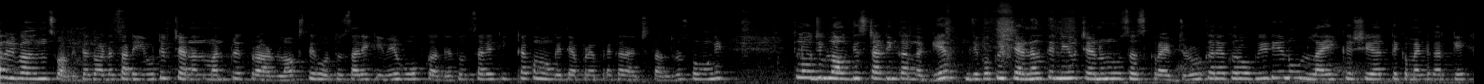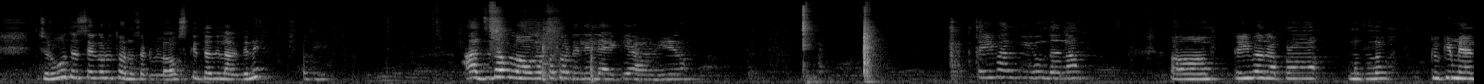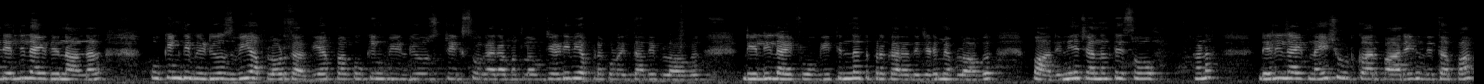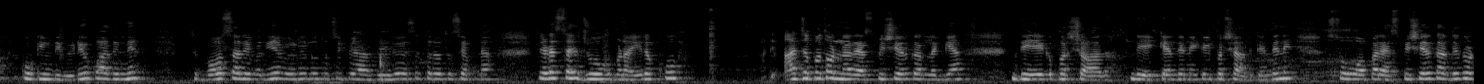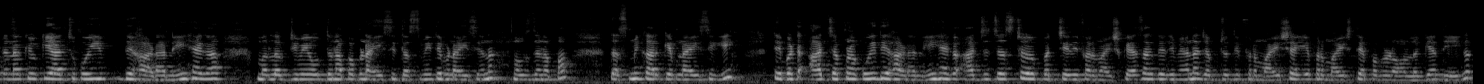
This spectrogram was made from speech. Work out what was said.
Everyone ਸਵਾਗਤ ਹੈ ਤੁਹਾਡਾ ਸਾਡੇ YouTube channel Manpreet Brar vlogs ਤੇ ਹੋਰ ਤੁਸੀਂ ਸਾਰੇ ਕਿਵੇਂ ਹੋਪ ਕਰਦੇ ਹੋ ਤੁਸੀਂ ਸਾਰੇ ਠੀਕ ਠਾਕ ਹੋਵੋਗੇ ਤੇ ਆਪਣੇ ਆਪਣੇ ਘਰਾਂ 'ਚ ਤੰਦਰੁਸਤ ਹੋਵੋਗੇ ਚਲੋ ਜੀ ਵਲੌਗ ਦੀ ਸਟਾਰਟਿੰਗ ਕਰਨ ਲੱਗੇ ਆ ਜੇ ਕੋਈ ਚੈਨਲ ਤੇ ਨਿਊ ਚੈਨਲ ਨੂੰ ਸਬਸਕ੍ਰਾਈਬ ਜਰੂਰ ਕਰਿਆ ਕਰੋ ਵੀਡੀਓ ਨੂੰ ਲਾਈਕ ਸ਼ੇਅਰ ਤੇ ਕਮੈਂਟ ਕਰਕੇ ਜਰੂਰ ਦੱਸਿਆ ਕਰੋ ਤੁਹਾਨੂੰ ਸਾਡੇ ਵਲੌਗਸ ਕਿੱਦਾਂ ਦੇ ਲੱਗਦੇ ਨੇ ਜੀ ਅੱਜ ਦਾ ਵਲੌਗ ਆਪਾਂ ਤੁਹਾਡੇ ਲਈ ਲੈ ਕੇ ਆ ਗਏ ਆ ਕਈ ਵਾਰ ਕੀ ਹੁੰਦਾ ਨਾ ਅਮ ਕਈ ਵਾਰ ਆਪਾਂ ਮਤਲਬ ਕਿਉਂਕਿ ਮੈਂ ਡੇਲੀ ਲਾਈਫ ਦੇ ਨਾਲ ਨਾਲ ਕੁਕਿੰਗ ਦੀ ਵੀਡੀਓਜ਼ ਵੀ ਅਪਲੋਡ ਕਰਦੀ ਆ ਆਪਾਂ ਕੁਕਿੰਗ ਵੀਡੀਓਜ਼ ਟ੍ਰਿਕਸ ਵਗੈਰਾ ਮਤਲਬ ਜਿਹੜੀ ਵੀ ਆਪਣੇ ਕੋਲ ਇਦਾਂ ਦੇ ਵਲੌਗ ਡੇਲੀ ਲਾਈਫ ਹੋਗੀ ਤਿੰਨਾਂ ਪ੍ਰਕਾਰਾਂ ਦੇ ਜਿਹੜੇ ਮੈਂ ਵਲੌਗ ਪਾ ਦਿੰਦੀ ਆ ਚੈਨਲ ਤੇ। ਸੋ ਹਨਾ ਡੇਲੀ ਲਾਈਫ ਨਹੀਂ ਸ਼ੂਟ ਕਰ ਪਾ ਰਹੀ ਹੁੰਦੀ ਤਾਂ ਆਪਾਂ ਕੁਕਿੰਗ ਦੀ ਵੀਡੀਓ ਪਾ ਦਿੰਦੇ ਆ ਤੇ ਬਹੁਤ ਸਾਰੇ ਵਧੀਆ ਵੀਡੀਓ ਨੂੰ ਤੁਸੀਂ ਪਿਆਰ ਦੇ ਰਹੇ ਹੋ। ਇਸੇ ਤਰ੍ਹਾਂ ਤੁਸੀਂ ਆਪਣਾ ਜਿਹੜਾ ਸਹਿਯੋਗ ਬਣਾਈ ਰੱਖੋ। ਤੇ ਅੱਜ ਆਪਾਂ ਤੁਹਾਡੇ ਨਾਲ ਰੈਸਪੀ ਸ਼ੇਅਰ ਕਰਨ ਲੱਗੇ ਆ ਦੇਗ ਪ੍ਰਸ਼ਾਦ, ਦੇਗ ਕਹਿੰਦੇ ਨੇ, ਕਈ ਪ੍ਰਸ਼ਾਦ ਕਹਿੰਦੇ ਨੇ। ਸੋ ਆਪਾਂ ਰੈਸਪੀ ਸ਼ੇਅਰ ਕਰਦੇ ਤੁਹਾਡੇ ਨਾਲ, ਕਿਉਂਕਿ ਅੱਜ ਕੋਈ ਦਿਹਾੜਾ ਨਹੀਂ ਹੈਗਾ। ਮਤਲਬ ਜਿਵੇਂ ਉਸ ਦਿਨ ਆਪਾਂ ਬਣਾਈ ਸੀ 10ਵੀਂ ਤੇ ਬਣਾਈ ਸੀ ਨਾ ਉਸ ਦਿਨ ਆਪਾਂ 10ਵੀਂ ਕਰਕੇ ਬਣਾਈ ਸੀਗੀ। ਤੇ ਬਟ ਅੱਜ ਆਪਣਾ ਕੋਈ ਦਿਹਾੜਾ ਨਹੀਂ ਹੈਗਾ। ਅੱਜ ਜਸਟ ਬੱਚੇ ਦੀ ਫਰਮਾਇਸ਼ ਕਹਿ ਸਕਦੇ ਜਿਵੇਂ ਹਨਾ, ਜਬ ਦੀ ਫਰਮਾਇਸ਼ ਆਈ ਹੈ, ਫਰਮਾਇਸ਼ ਤੇ ਆਪਾਂ ਬਣਾਉਣ ਲੱਗਿਆ ਦੇਗ।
